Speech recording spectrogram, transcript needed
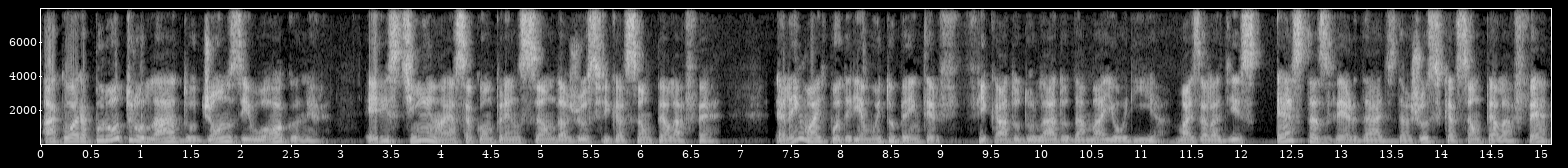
Agora, por outro lado, Jones e Wagner, eles tinham essa compreensão da justificação pela fé. Ellen White poderia muito bem ter ficado do lado da maioria, mas ela diz: estas verdades da justificação pela fé,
